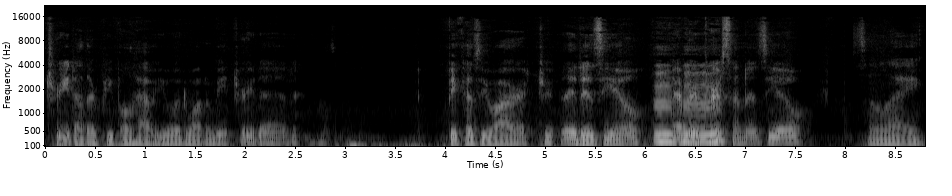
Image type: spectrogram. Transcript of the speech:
treat other people how you would want to be treated. Because you are. It is you. Every Mhm. person is you. So, like,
